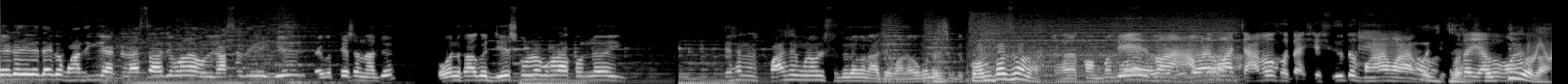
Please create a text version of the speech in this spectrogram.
হেঁটে দিকে দেখো বাঁ দিকে একটা রাস্তা আছে মানে ওই রাস্তা থেকে গিয়ে দেখো স্টেশন আছে। ওখানে কাউকে জিজ্ঞেস করলে মানে করলে ওই স্টেশনের পাশে মোটামুটি সুতো দোকান আছে মানে ওখানে কম্পাস না হ্যাঁ কম্পাস আমরা যাব কোথায়? সে শুধু তো বাঁড়া মারা করছে। কোথায় যাব বাঁড়া?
